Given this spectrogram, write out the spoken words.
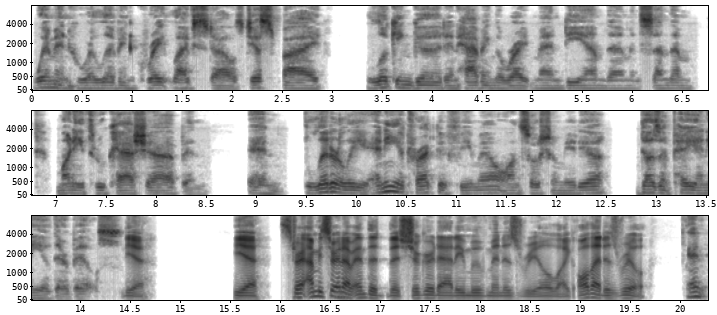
women who are living great lifestyles just by looking good and having the right men dm them and send them money through cash app and and literally any attractive female on social media doesn't pay any of their bills Yeah. Yeah. Straight I mean straight mm. up and the, the sugar daddy movement is real. Like all that is real. And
